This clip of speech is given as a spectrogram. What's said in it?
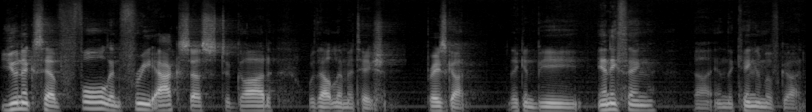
eunuchs have full and free access to God without limitation. Praise God. They can be anything uh, in the kingdom of God.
